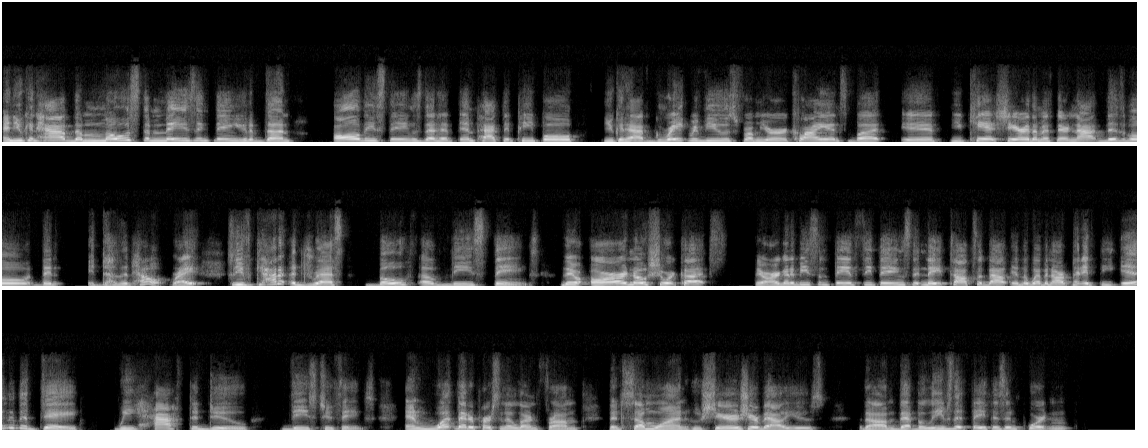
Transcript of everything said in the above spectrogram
And you can have the most amazing thing. You could have done all these things that have impacted people you could have great reviews from your clients, but if you can't share them, if they're not visible, then it doesn't help, right? So you've got to address both of these things. There are no shortcuts. There are going to be some fancy things that Nate talks about in the webinar, but at the end of the day, we have to do these two things. And what better person to learn from than someone who shares your values, um, that believes that faith is important,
